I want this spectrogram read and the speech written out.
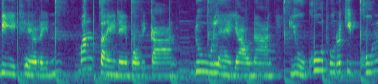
BK r e n มั่นใจในบริการ ดูแลยาวนาน อยู่คู่ธุรกิจคุณ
